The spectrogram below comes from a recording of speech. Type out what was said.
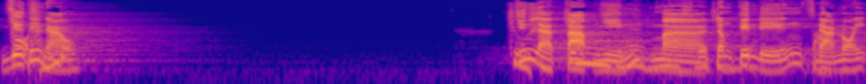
như thế nào? Chính là tạp nhiễm mà trong kinh điển đã nói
